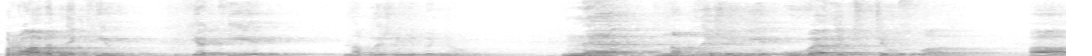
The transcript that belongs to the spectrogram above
праведників, які наближені до нього. Не наближені у велич чи у славі, а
